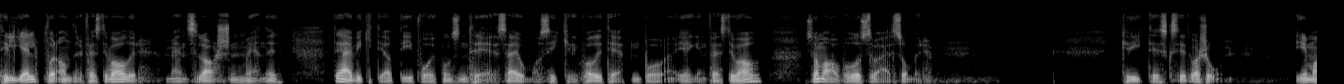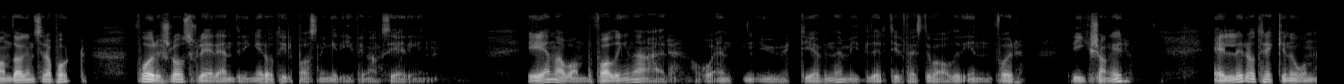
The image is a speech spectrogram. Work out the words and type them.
til hjelp for andre festivaler, mens Larsen mener det er viktig at de får konsentrere seg om å sikre kvaliteten på egen festival, som avholdes hver sommer kritisk situasjon. I mandagens rapport foreslås flere endringer og tilpasninger i finansieringen. En av anbefalingene er å enten utjevne midler til festivaler innenfor lik sjanger, eller å trekke noen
